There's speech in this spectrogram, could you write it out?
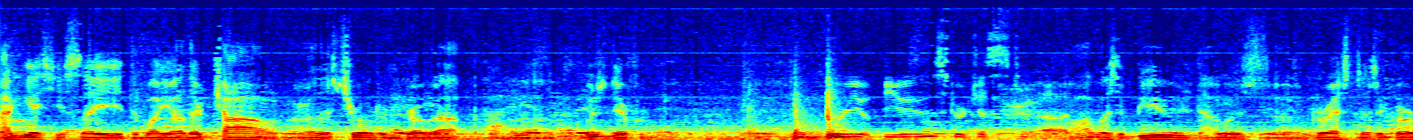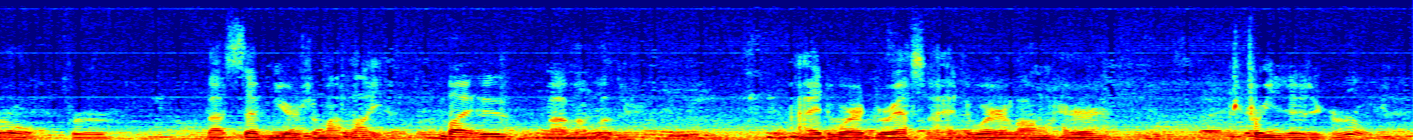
I guess you say, the way other child or other children grow up uh, was different. Were you abused or just? Uh, I was abused. I was uh, dressed as a girl for about seven years of my life by who? by my mother. I had to wear a dress. I had to wear long hair. I was treated as a girl, you know.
